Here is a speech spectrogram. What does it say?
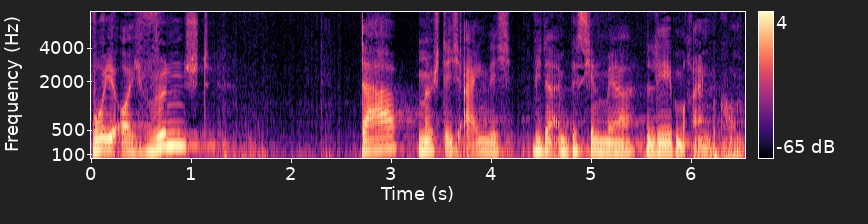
wo ihr euch wünscht, da möchte ich eigentlich wieder ein bisschen mehr Leben reinbekommen.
